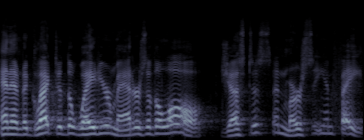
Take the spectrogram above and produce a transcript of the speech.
and have neglected the weightier matters of the law, justice and mercy and faith.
